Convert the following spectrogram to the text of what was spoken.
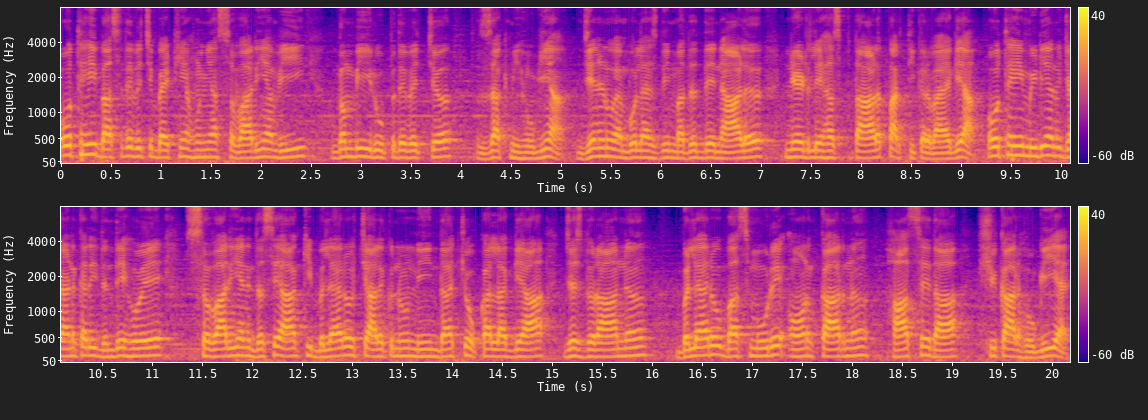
ਉੱਥੇ ਹੀ ਬੱਸ ਦੇ ਵਿੱਚ ਬੈਠੀਆਂ ਹੋਈਆਂ ਸਵਾਰੀਆਂ ਵੀ ਗੰਭੀਰ ਰੂਪ ਦੇ ਵਿੱਚ ਜ਼ਖਮੀ ਹੋ ਗਈਆਂ, ਜਿਨ੍ਹਾਂ ਨੂੰ ਐਂਬੂਲੈਂਸ ਦੀ ਮਦਦ ਦੇ ਨਾਲ ਨੇੜਲੇ ਹਸਪਤਾਲ ਭਰਤੀ ਕਰਵਾਇਆ ਗਿਆ। ਉੱਥੇ ਹੀ ਮੀਡੀਆ ਨੂੰ ਜਾਣਕਾਰੀ ਦਿੰਦੇ ਹੋਏ ਸਵਾਰੀਆਂ ਨੇ ਦੱਸਿਆ ਕਿ ਬਲੈਰੋ ਚਾਲਕ ਨੂੰ ਨੀਂਦ ਦਾ ਝੋਕਾ ਲੱਗ ਗਿਆ, ਜਿਸ ਦੌਰਾਨ ਬਲੈਰੋ ਬੱਸ ਮੂਰੇ ਆਉਣ ਕਾਰਨ ਹਾਦਸੇ ਦਾ ਸ਼ਿਕਾਰ ਹੋ ਗਈ ਹੈ।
